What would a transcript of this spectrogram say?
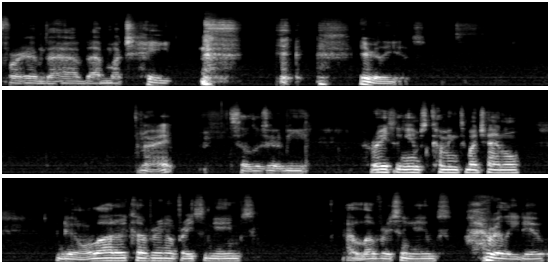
for him to have that much hate. it really is. Alright, so there's going to be racing games coming to my channel. I'm doing a lot of covering of racing games. I love racing games. I really do.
